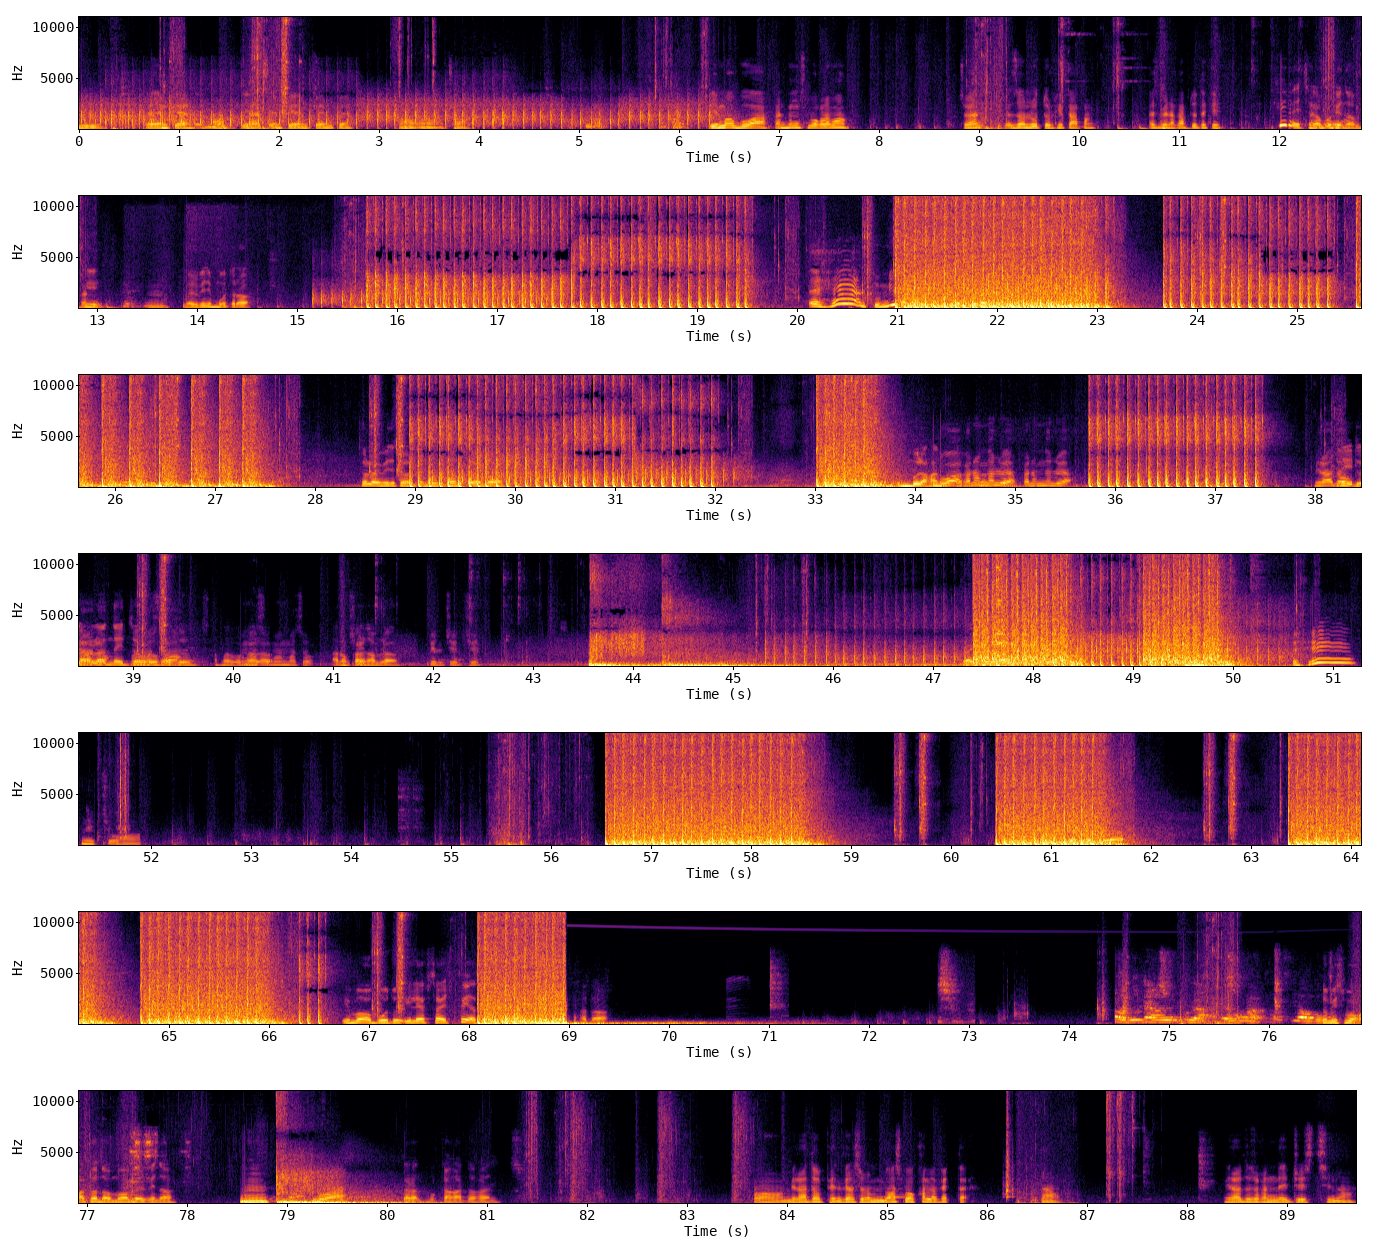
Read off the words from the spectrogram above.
mi. MK, no, yes, MK, MK, MK. Oh, oh, okay. Di mo buah, kan hung smoke la mo. Chuan, zon lu tur ki kapang. Es bina kap tu te ki. Kira mo ginom ki. Mm. Melvin motor. Eh, hey, tu mi. Tolo mi desor, temu bonso mo. Umbula kan. Buah, kanom na luya, kanom na luya. Mirado. Nate lawla nate zoro ka tu. Apa mo mo. Anong kal ngam law. Chill, chill, chill. Right. Eh, hey, ni chua. Immer, wo du E-Left-Side fährst, hat er. Tu mi smoke ato no mo Melvin no. Mm. Mua. Karat mo kang ato han. Oh, mirado penvel sunum no smoke kala vekta. Now. Mirado so kan ne just no.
